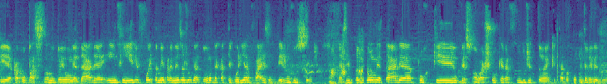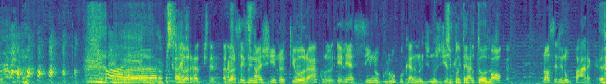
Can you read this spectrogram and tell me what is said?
E acabou passando, ganhou medalha. E, enfim, ele foi também para a mesa julgadora da categoria Weizen, vejam vocês. Mas ele ganhou medalha porque o pessoal achou que era fundo de tanque, tava com muita levedura. Ai, agora, agora vocês imaginam que o Oráculo, ele é assim no grupo, cara, no, nos dias tipo, que ele o tempo tá todo. Folga. Nossa, ele não para, cara.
